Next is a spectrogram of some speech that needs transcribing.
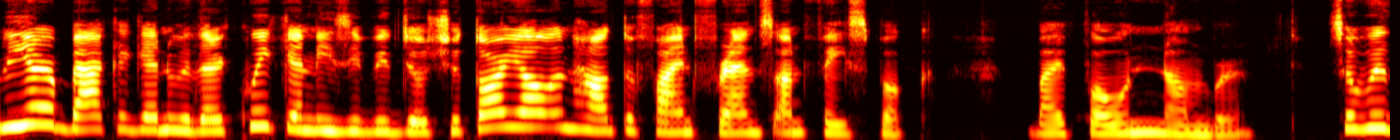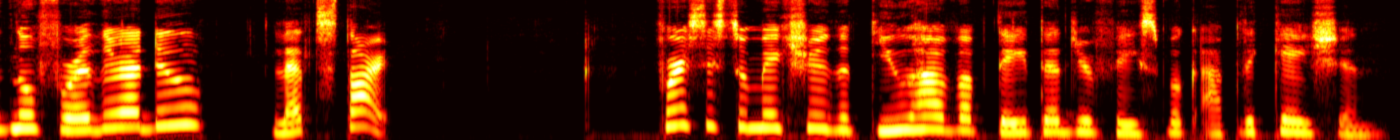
We are back again with our quick and easy video tutorial on how to find friends on Facebook by phone number. So with no further ado, let's start. First is to make sure that you have updated your Facebook application.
